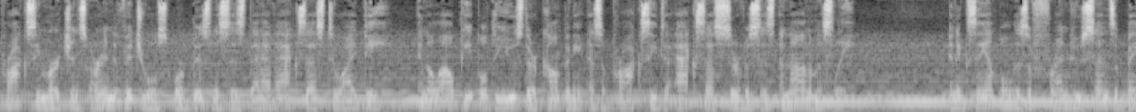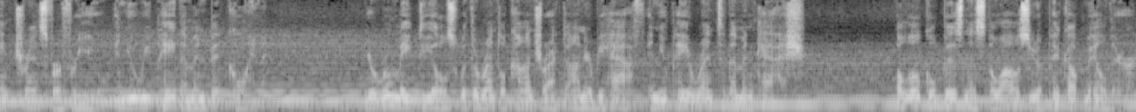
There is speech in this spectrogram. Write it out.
Proxy merchants are individuals or businesses that have access to ID and allow people to use their company as a proxy to access services anonymously. An example is a friend who sends a bank transfer for you and you repay them in Bitcoin. Your roommate deals with the rental contract on your behalf and you pay rent to them in cash. A local business allows you to pick up mail there.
